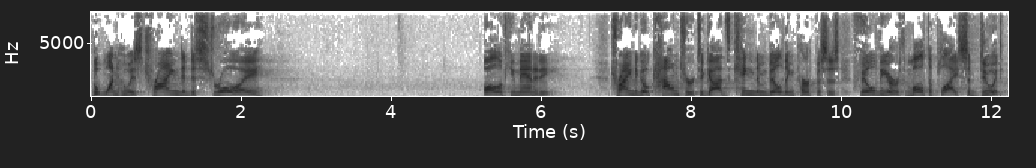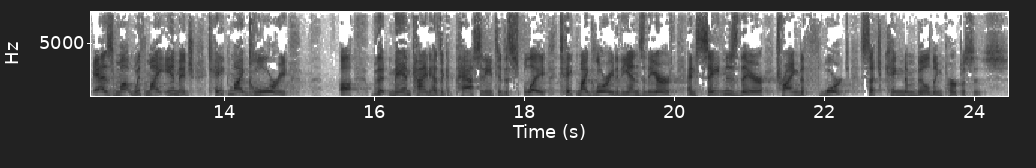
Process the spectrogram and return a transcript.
the one who is trying to destroy all of humanity, trying to go counter to God's kingdom building purposes. Fill the earth, multiply, subdue it as my, with my image, take my glory, uh, that mankind has a capacity to display. Take my glory to the ends of the earth. And Satan is there trying to thwart such kingdom building purposes.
